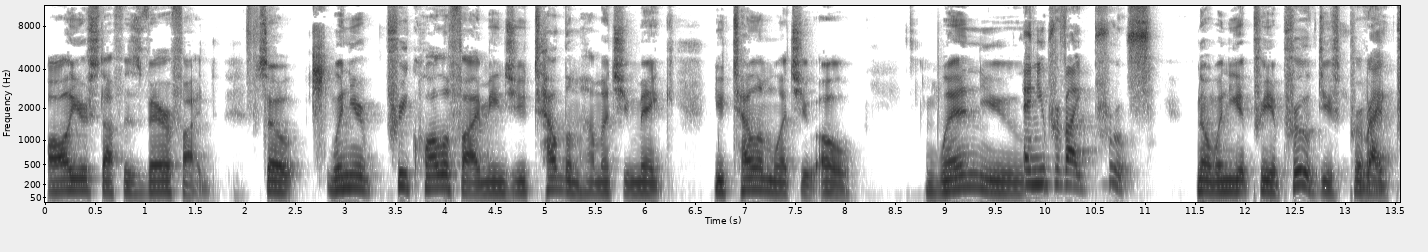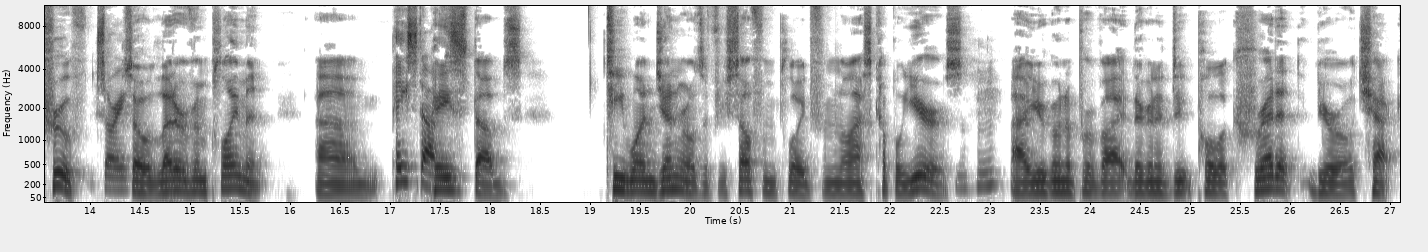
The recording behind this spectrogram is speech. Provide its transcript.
all your stuff is verified. So when you're pre qualified means you tell them how much you make, you tell them what you owe. When you, And you provide proof. no, when you get pre approved, you provide Right. proof. Sorry, So letter of employment, um, pay stubs. pay stubs, T1 generals if you're self-employed from the last couple years. Mhm. Uh, you're going to provide. They're going to do pull a credit bureau check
